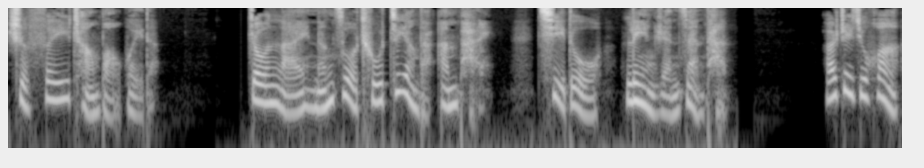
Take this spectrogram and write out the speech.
是非常宝贵的。周恩来能做出这样的安排，气度令人赞叹。而这句话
